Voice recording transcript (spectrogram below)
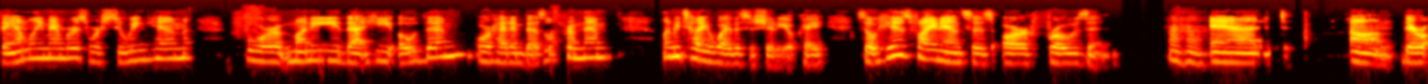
family members were suing him for money that he owed them or had embezzled from them. Let me tell you why this is shitty, okay? So his finances are frozen Mhm. and um there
